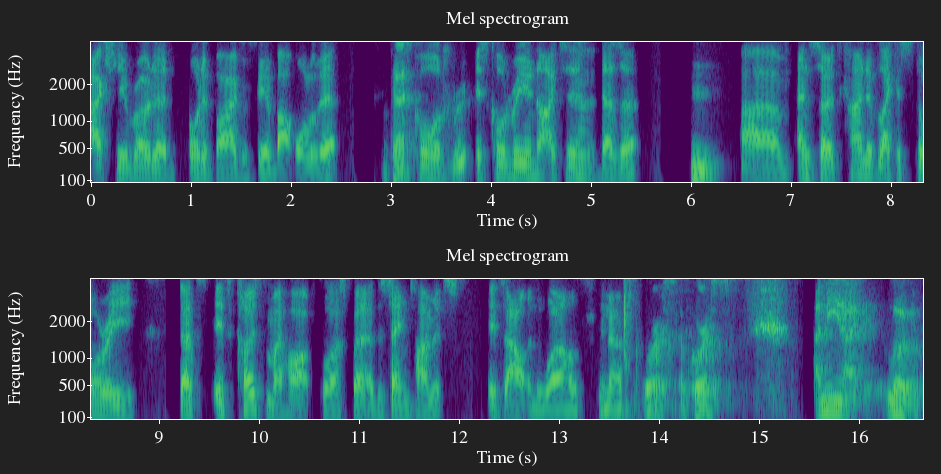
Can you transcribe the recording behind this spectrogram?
actually wrote an autobiography about all of it. Okay. It's called it's called Reunited in the Desert, hmm. um, and so it's kind of like a story that's it's close to my heart, of course, but at the same time, it's it's out in the world, you know. Of course, of course. I mean, I look,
